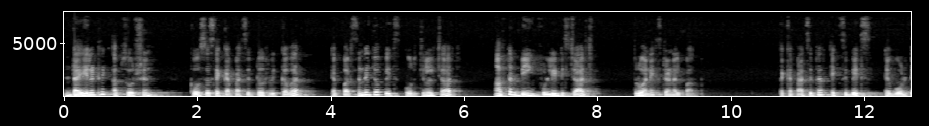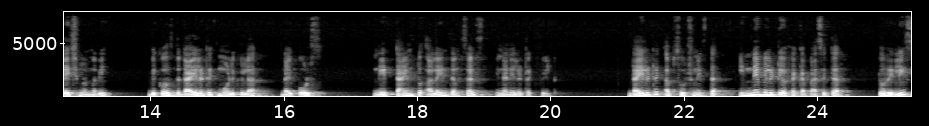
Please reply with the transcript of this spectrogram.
Dielectric absorption causes a capacitor to recover a percentage of its original charge after being fully discharged through an external path. The capacitor exhibits a voltage memory because the dielectric molecular dipoles need time to align themselves in an electric field. Dielectric absorption is the inability of a capacitor to release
